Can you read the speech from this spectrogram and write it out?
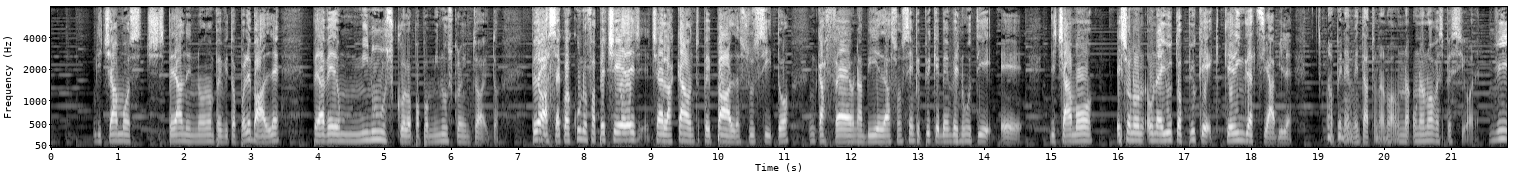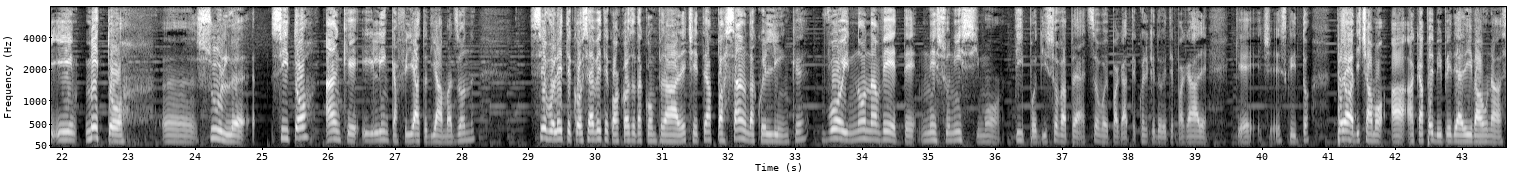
diciamo sperando di non rompervi troppo le balle per avere un minuscolo proprio minuscolo introito. Però se a qualcuno fa piacere c'è l'account PayPal sul sito un caffè una birra sono sempre più che benvenuti e diciamo e sono un, un aiuto più che, che, ringraziabile. Ho appena inventato una, nuova, una, una nuova espressione. Vi metto eh, sul sito anche il link affiliato di Amazon se volete, se avete qualcosa da comprare, eccetera, passando da quel link, voi non avete nessunissimo tipo di sovrapprezzo, voi pagate quel che dovete pagare, che c'è scritto, però diciamo a, a KBPD arriva una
